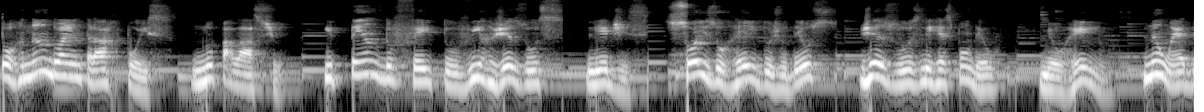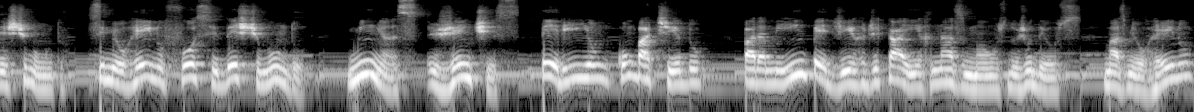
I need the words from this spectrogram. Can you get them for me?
tornando a entrar, pois, no palácio e tendo feito vir Jesus, lhe disse: Sois o rei dos judeus? Jesus lhe respondeu: Meu reino não é deste mundo. Se meu reino fosse deste mundo, minhas gentes teriam combatido para me impedir de cair nas mãos dos judeus. Mas meu reino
